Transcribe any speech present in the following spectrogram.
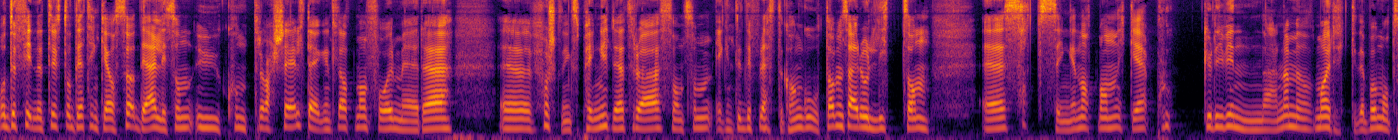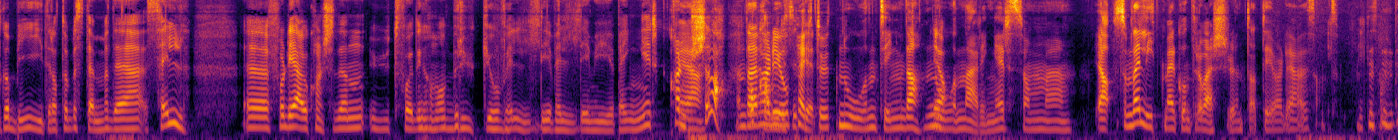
Og definitivt, og det tenker jeg også, det er litt sånn ukontroversielt egentlig, at man får mer eh, forskningspenger. Det tror jeg er sånn som egentlig de fleste kan godta. Men så er det jo litt sånn eh, satsingen at man ikke plukker de vinnerne, men at markedet på en måte skal bidra til å bestemme det selv. Eh, For det er jo kanskje den utfordringa, man bruker jo veldig, veldig mye penger. Kanskje, Ja, da. Men der har de jo pekt ut noen ting, da. Ja. Noen næringer som, eh, ja, som det er litt mer kontrovers rundt at de gjør det. er sant. Ikke sant?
